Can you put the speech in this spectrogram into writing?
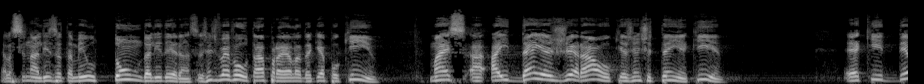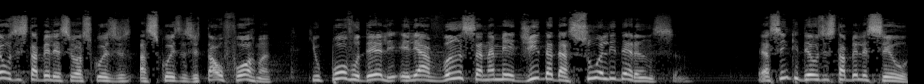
Ela sinaliza também o tom da liderança. A gente vai voltar para ela daqui a pouquinho, mas a, a ideia geral que a gente tem aqui é que Deus estabeleceu as coisas, as coisas de tal forma que o povo dele, ele avança na medida da sua liderança. É assim que Deus estabeleceu,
